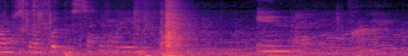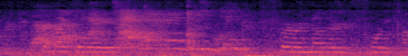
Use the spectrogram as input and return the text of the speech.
Now I'm just gonna put the second wave in the microwave for another 45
